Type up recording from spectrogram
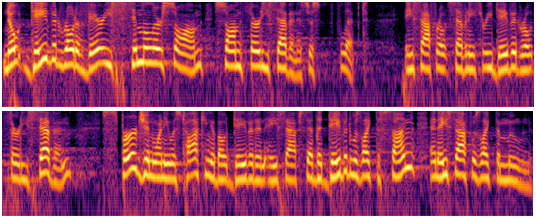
Note, David wrote a very similar psalm, Psalm 37. It's just flipped. Asaph wrote 73, David wrote 37. Spurgeon, when he was talking about David and Asaph, said that David was like the sun and Asaph was like the moon.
